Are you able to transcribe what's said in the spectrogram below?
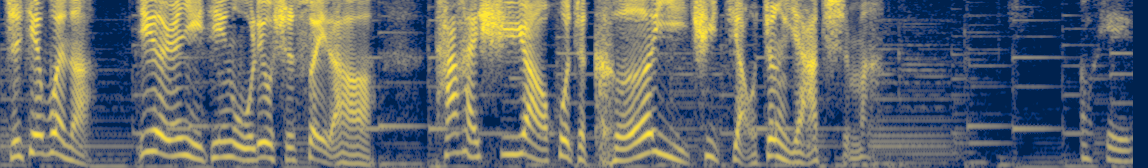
直接问了。一个人已经五六十岁了啊，他还需要或者可以去矫正牙齿吗？OK，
